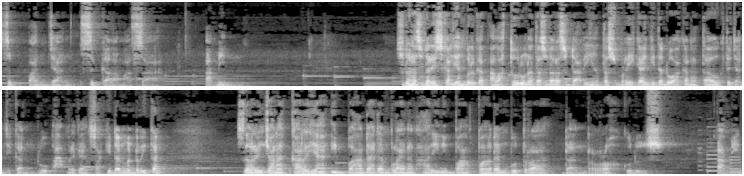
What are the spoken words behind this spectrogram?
sepanjang segala masa. Amin. Saudara-saudari sekalian berkat Allah turun atas saudara-saudari, atas mereka yang kita doakan atau kita janjikan doa, mereka yang sakit dan menderita, Segala rencana karya ibadah dan pelayanan hari ini Bapa dan Putra dan Roh Kudus. Amin.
